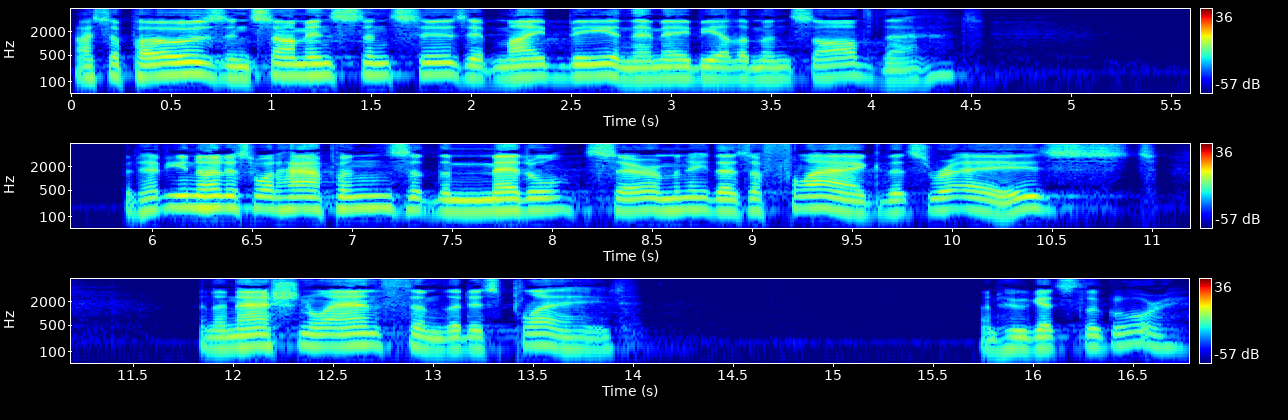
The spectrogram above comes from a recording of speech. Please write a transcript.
I suppose in some instances it might be, and there may be elements of that. But have you noticed what happens at the medal ceremony? There's a flag that's raised and a national anthem that is played. And who gets the glory?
